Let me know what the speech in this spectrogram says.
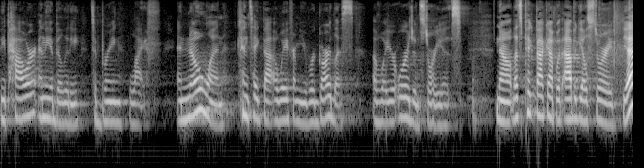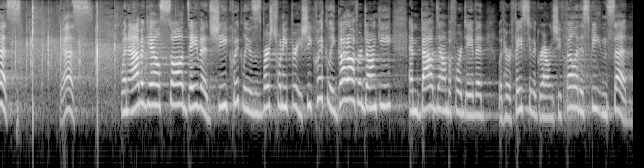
the power and the ability to bring life. And no one can take that away from you, regardless of what your origin story is. Now, let's pick back up with Abigail's story. Yes, yes. When Abigail saw David, she quickly, this is verse 23, she quickly got off her donkey and bowed down before David with her face to the ground. She fell at his feet and said,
